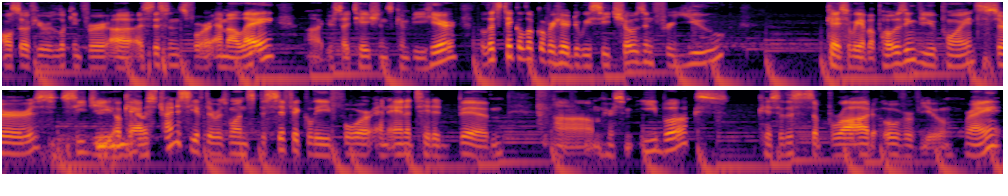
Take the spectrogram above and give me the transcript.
Also, if you're looking for uh, assistance for MLA, uh, your citations can be here. But let's take a look over here. Do we see chosen for you? Okay, so we have opposing viewpoints, SIRS, CQ. Mm-hmm. Okay, I was trying to see if there was one specifically for an annotated bib. Um, here's some ebooks. Okay, so this is a broad overview, right?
